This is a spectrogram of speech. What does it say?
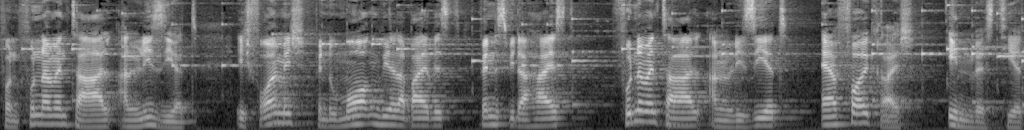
von Fundamental analysiert. Ich freue mich, wenn du morgen wieder dabei bist, wenn es wieder heißt, Fundamental analysiert, erfolgreich investiert.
